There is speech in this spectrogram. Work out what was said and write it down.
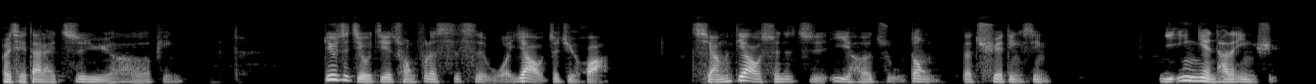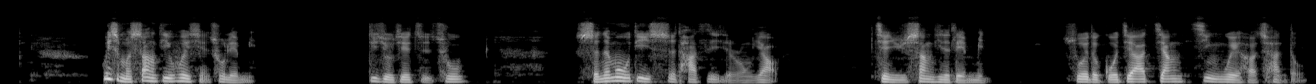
而且带来治愈和和平。六十九节重复了四次“我要”这句话，强调神的旨意和主动的确定性，以应验他的应许。为什么上帝会显出怜悯？第九节指出。神的目的是他自己的荣耀。鉴于上帝的怜悯，所有的国家将敬畏和颤抖。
